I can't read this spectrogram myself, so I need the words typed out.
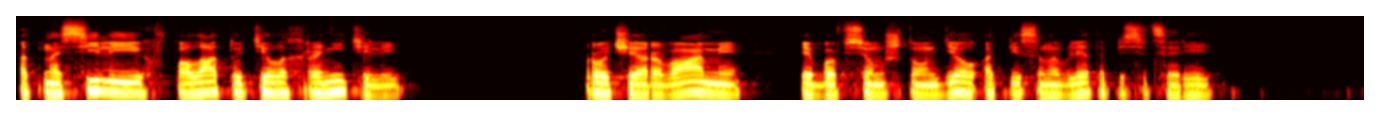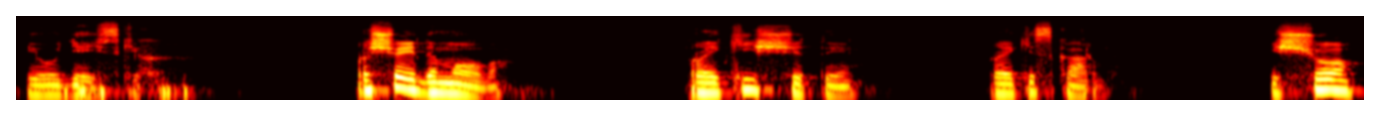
относили их в палату телохранителей. Прочее о Равааме и обо всем, что он делал, описано в летописи царей иудейских. Про що йде мова? Про які щити, про які скарби? І що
